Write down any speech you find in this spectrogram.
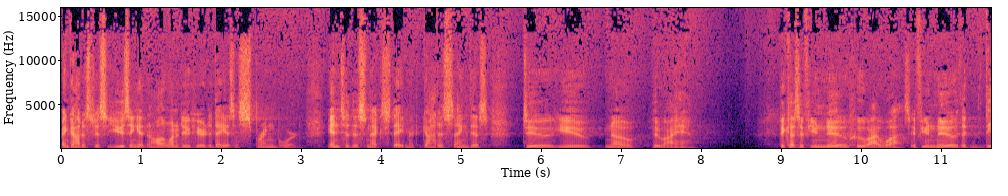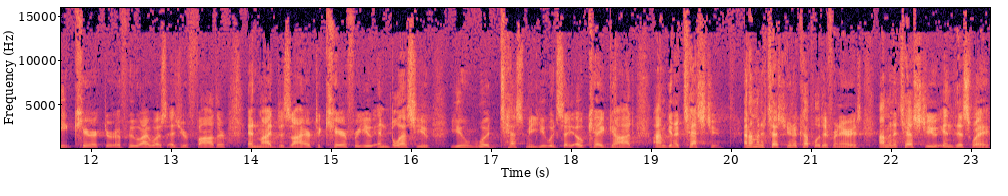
And God is just using it. And all I want to do here today is a springboard into this next statement. God is saying this Do you know who I am? Because if you knew who I was, if you knew the deep character of who I was as your father and my desire to care for you and bless you, you would test me. You would say, okay, God, I'm going to test you. And I'm going to test you in a couple of different areas. I'm going to test you in this way,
